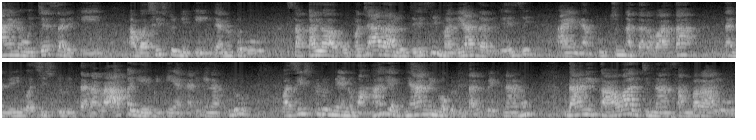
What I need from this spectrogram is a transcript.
ఆయన వచ్చేసరికి ఆ వశిష్ఠునికి జనకుడు సకల ఉపచారాలు చేసి మర్యాదలు చేసి ఆయన కూర్చున్న తర్వాత తండ్రి వశిష్ఠుడి తన రాక ఏమిటి అని అడిగినప్పుడు వశిష్ఠుడు నేను మహాయజ్ఞాన్ని ఒకటి తలపెట్టినాను. దానికి కావాల్సిన సంబరాలు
